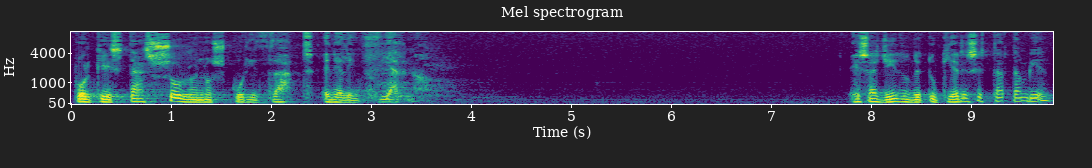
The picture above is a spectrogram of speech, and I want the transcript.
Porque está solo en oscuridad en el infierno. ¿Es allí donde tú quieres estar también?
